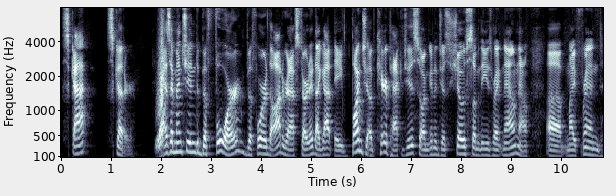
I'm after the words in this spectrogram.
Scott Scudder. As I mentioned before, before the autograph started, I got a bunch of care packages, so I'm going to just show some of these right now. Now, uh, my friend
